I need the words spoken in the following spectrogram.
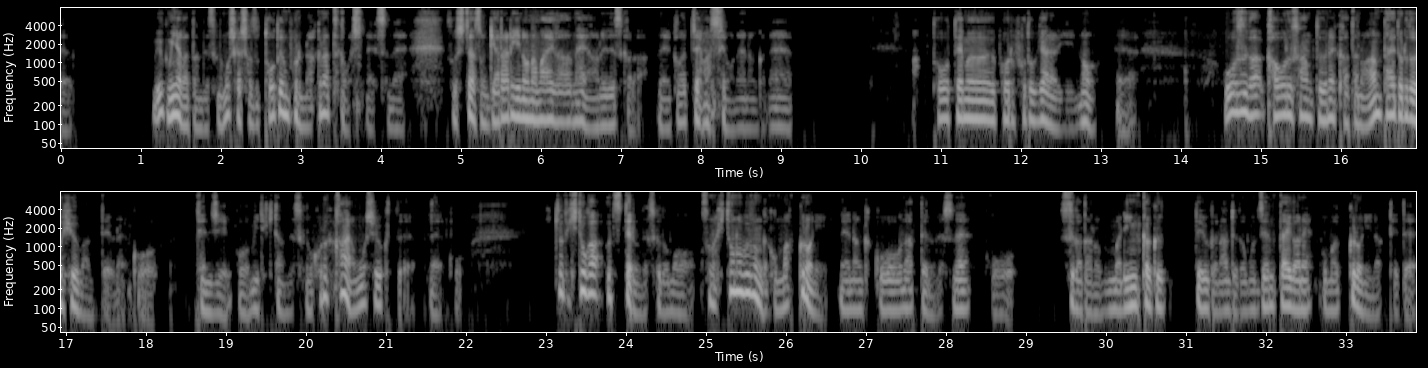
よく見なかったんですけど、もしかしたらトーテムポールなくなったかもしれないですね。そしたらそのギャラリーの名前がね、あれですから、ね、変わっちゃいますよね、なんかね。トーテムポールフォトギャラリーの、えー大須賀薫さんというね、方のアンタイトルドヒューマンっていうね、こう、展示を見てきたんですけど、これがかなり面白くて、ね、こう、基本的人が映ってるんですけども、その人の部分がこう真っ黒にね、なんかこうなってるんですね。こう、姿の、まあ、輪郭っていうか、なんていうか、もう全体がね、こう真っ黒になっていて、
